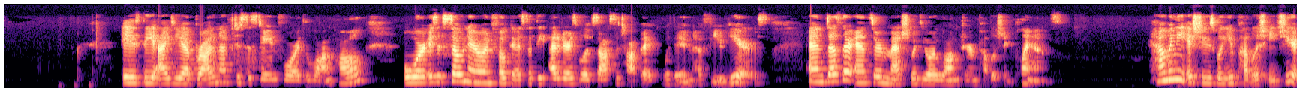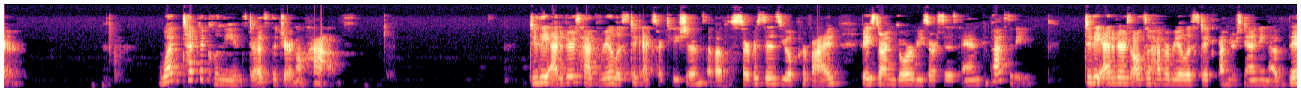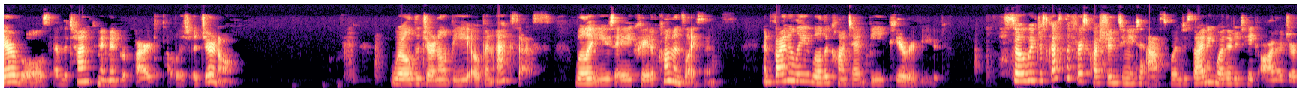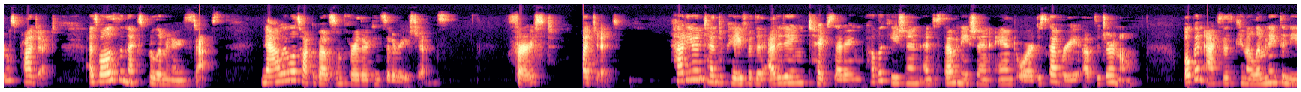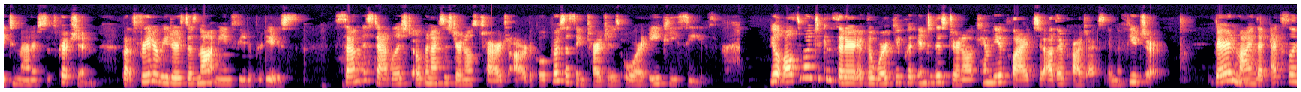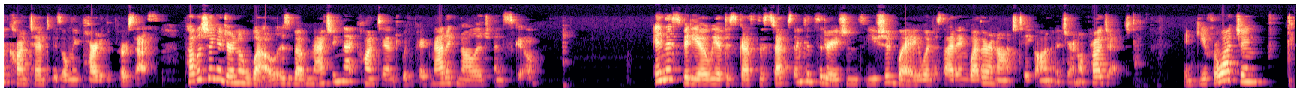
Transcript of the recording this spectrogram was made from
Is the idea broad enough to sustain for the long haul? Or is it so narrow in focus that the editors will exhaust the topic within a few years? And does their answer mesh with your long-term publishing plans? How many issues will you publish each year? What technical needs does the journal have? Do the editors have realistic expectations about the services you'll provide based on your resources and capacity? Do the editors also have a realistic understanding of their roles and the time commitment required to publish a journal? Will the journal be open access? Will it use a Creative Commons license? And finally, will the content be peer reviewed? So we've discussed the first questions you need to ask when deciding whether to take on a journal's project, as well as the next preliminary steps. Now we will talk about some further considerations. First, budget. How do you intend to pay for the editing, typesetting, publication, and dissemination and or discovery of the journal? Open access can eliminate the need to manage subscription, but free to readers does not mean free to produce. Some established open access journals charge article processing charges, or APCs. You'll also want to consider if the work you put into this journal can be applied to other projects in the future. Bear in mind that excellent content is only part of the process. Publishing a journal well is about matching that content with pragmatic knowledge and skill. In this video, we have discussed the steps and considerations you should weigh when deciding whether or not to take on a journal project. Thank you for watching.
